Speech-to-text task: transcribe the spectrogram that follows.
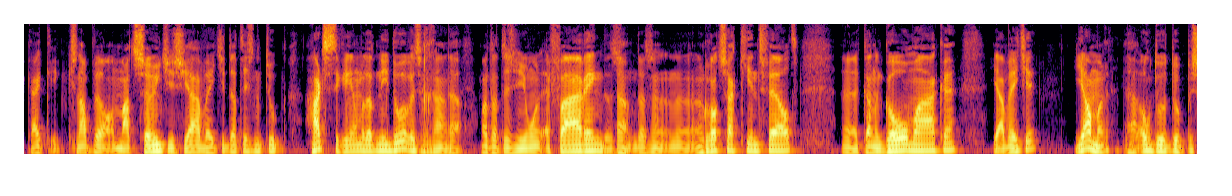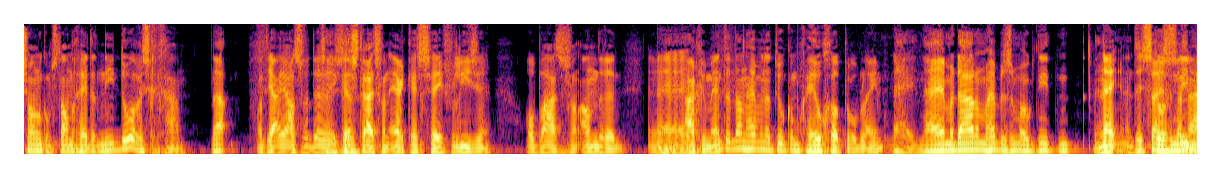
Kijk, ik snap wel, een Maat Seuntjes, ja, weet je, dat is natuurlijk hartstikke jammer dat het niet door is gegaan. Ja. Want dat is een jonge ervaring, dat is, Ja. een, dat is een, een rotzakje in het veld, eh, kan een goal maken. Ja, weet je, jammer. Ja. Ook door, door persoonlijke omstandigheden dat het niet door is gegaan. Ja. Want ja, als we de, de strijd van RKC verliezen op basis van andere eh, Nee. argumenten, dan hebben we natuurlijk een heel groot probleem. Nee, nee, maar daarom hebben ze hem ook niet. Nee, het is zijn ze niet eigen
